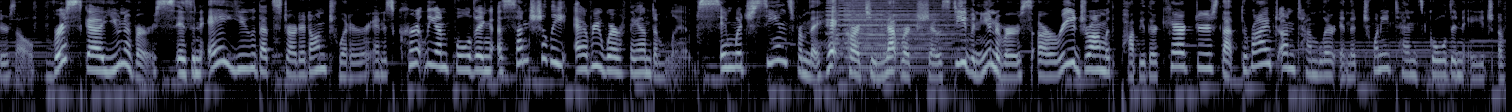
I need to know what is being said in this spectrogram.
yourself. Vriska Universe is an AU that started on Twitter and is currently unfolding essentially everywhere fandom lives, in which scenes from the hit Cartoon Network show Steven Universe are redrawn with popular characters that thrived on Tumblr in the 2010s golden age of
